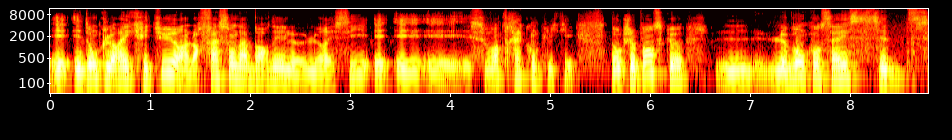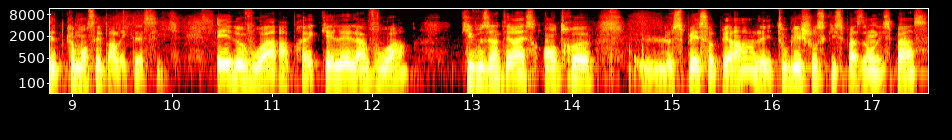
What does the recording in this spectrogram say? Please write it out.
et, donc leur écriture, leur façon d'aborder le, récit est, souvent très compliquée. Donc je pense que le bon conseil, c'est, de commencer par les classiques, et de voir après quelle est la voie qui vous intéresse entre le space opéra, les, toutes les choses qui se passent dans l'espace,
